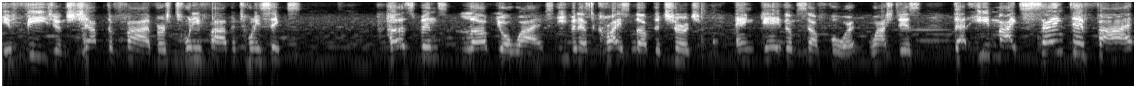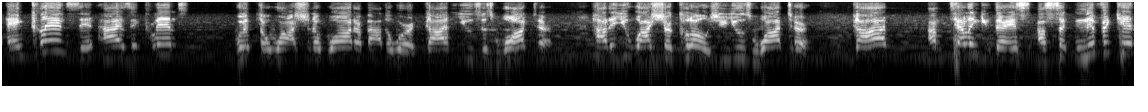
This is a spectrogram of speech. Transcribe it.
Ephesians chapter 5, verse 25 and 26. Husbands, love your wives, even as Christ loved the church and gave himself for it. Watch this. That he might sanctify and cleanse it. How is it cleansed? With the washing of water by the word. God uses water. How do you wash your clothes? You use water. God, I'm telling you, there is a significant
